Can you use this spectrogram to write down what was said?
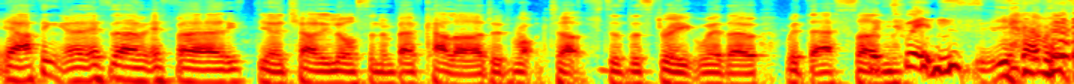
Yeah, I think uh, if um, if uh, you know Charlie Lawson and Bev Callard had rocked up to the street with uh, with their son, With twins. yeah, with,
